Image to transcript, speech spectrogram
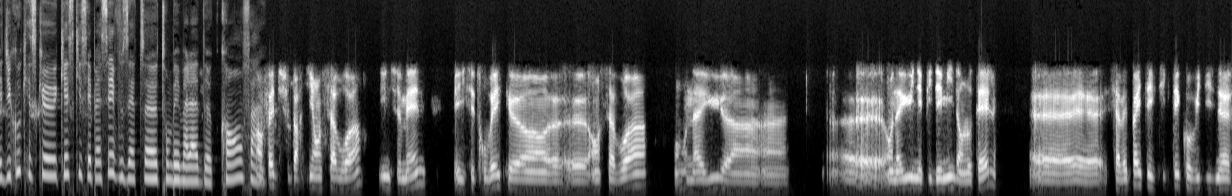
Et du coup, qu'est-ce, que, qu'est-ce qui s'est passé? Vous êtes euh, tombé malade quand? Enfin, En fait, je suis parti en Savoie une semaine et il s'est trouvé que euh, en Savoie, on a eu un, un- euh, on a eu une épidémie dans l'hôtel. Euh, ça n'avait pas été étiqueté Covid-19,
